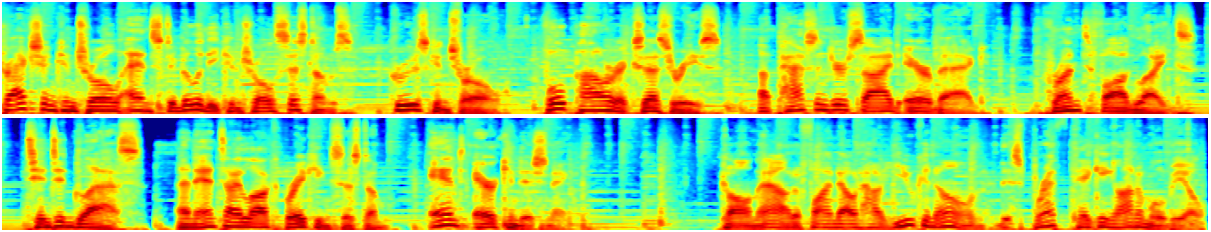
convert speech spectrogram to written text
Traction control and stability control systems, cruise control, full power accessories, a passenger side airbag, front fog lights, tinted glass, an anti-lock braking system, and air conditioning. Call now to find out how you can own this breathtaking automobile.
